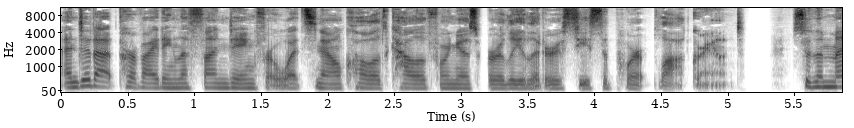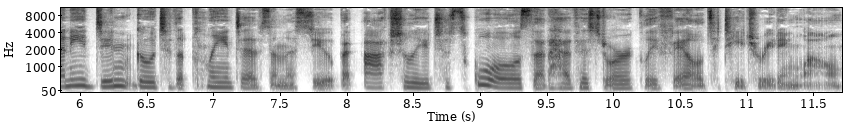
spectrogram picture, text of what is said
ended up providing the funding for what's now called California's Early Literacy Support Block Grant. So the money didn't go to the plaintiffs in the suit, but actually to schools that have historically failed to teach reading well.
